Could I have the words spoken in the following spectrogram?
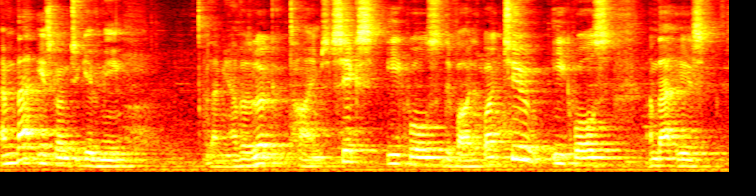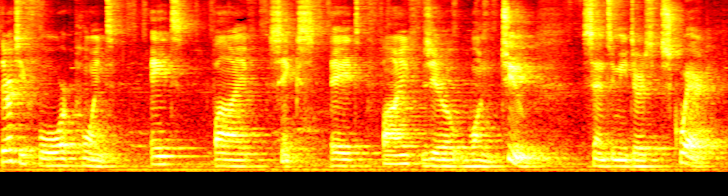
And that is going to give me, let me have a look, times 6 equals divided by 2 equals, and that is 34.856850012 centimeters squared.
